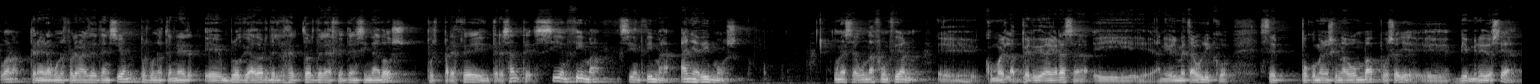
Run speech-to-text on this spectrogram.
bueno, tener algunos problemas de tensión, pues bueno, tener un bloqueador del receptor de la angiotensina 2, pues parece interesante. Si encima, si encima añadimos una segunda función, eh, como es la pérdida de grasa y a nivel metabólico ser poco menos que una bomba, pues oye, eh, bienvenido sea.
